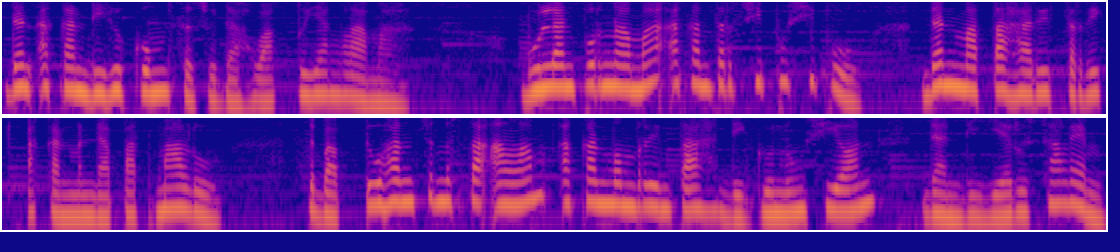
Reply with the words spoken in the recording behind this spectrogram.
dan akan dihukum sesudah waktu yang lama. Bulan purnama akan tersipu-sipu, dan matahari terik akan mendapat malu, sebab Tuhan semesta alam akan memerintah di Gunung Sion dan di Yerusalem,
